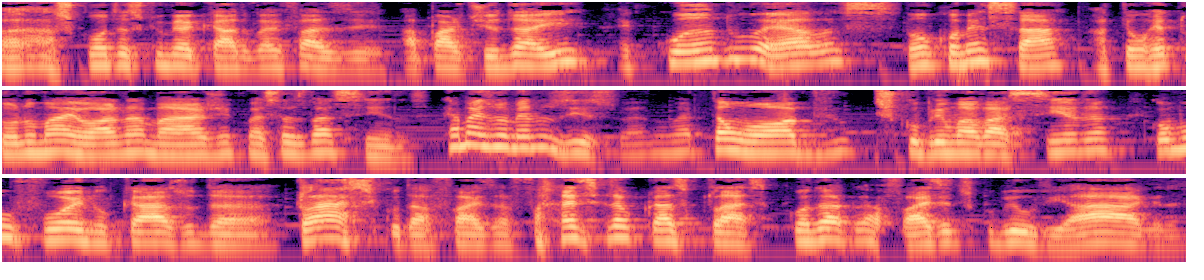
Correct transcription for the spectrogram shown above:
as contas que o mercado vai fazer a partir daí é quando elas vão começar a ter um retorno maior na margem com essas vacinas. É mais ou menos isso. Né? Não é tão óbvio descobrir uma vacina como foi no caso da clássico da Pfizer. A Pfizer é o caso clássico. Quando a, a Pfizer descobriu o Viagra,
